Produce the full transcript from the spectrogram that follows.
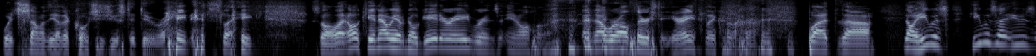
which some of the other coaches used to do, right? It's like, so like, okay, now we have no Gatorade, we're in, you know, and now we're all thirsty, right? Like, but uh, no, he was he was a, he was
